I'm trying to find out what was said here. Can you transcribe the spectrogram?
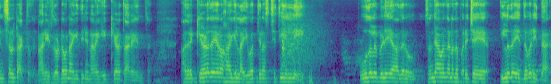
ಇನ್ಸಲ್ಟ್ ಆಗ್ತದೆ. ನಾನು ಇಷ್ಟು ದೊಡ್ಡವನಾಗಿದ್ದೀನಿ, ನನಗೆ ಹೀಗೆ ಕೇಳ್ತಾರೆ ಅಂತ. ಆದರೆ ಕೇಳದೇ ಇರೋ ಹಾಗಿಲ್ಲ. ಇವತ್ತಿನ ಸ್ಥಿತಿಯಲ್ಲಿ ಕೂದಲು ಬಿಳಿಯಾದರೂ ಸಂಧ್ಯಾವಂದನದ ಪರಿಚಯ ಇಲ್ಲದೇ ಇದ್ದವರಿದ್ದಾರೆ.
